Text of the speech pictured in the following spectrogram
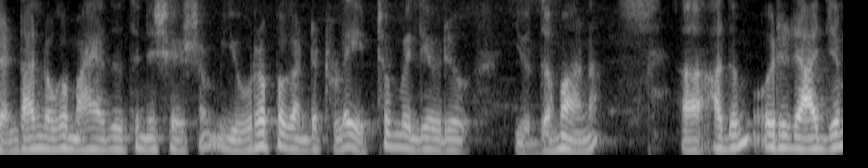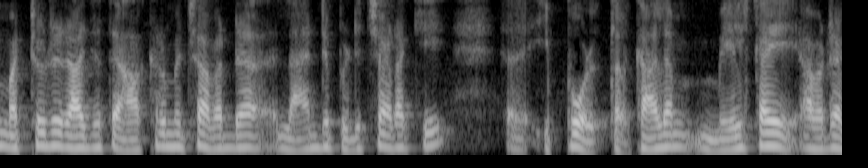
രണ്ടാം ലോക മഹായുദ്ധത്തിന് ശേഷം യൂറോപ്പ് കണ്ടിട്ടുള്ള ഏറ്റവും വലിയൊരു യുദ്ധമാണ്. അതും ഒരു രാജ്യം മറ്റൊരു രാജ്യത്തെ ആക്രമിച്ച് അവരുടെ ലാൻഡ് പിടിച്ചടക്കി ഇപ്പോൾ തൽക്കാലം മേൽക്കൈ അവരുടെ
